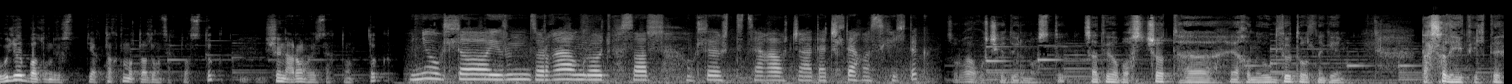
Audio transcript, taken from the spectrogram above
өглөө болгоно яг тогтмол 7 цагт босдог. Шөнө 12 цагт унтдаг. Миний өглөө ер нь 6 өнгөрөөж босоод өглөө эрт цагаа уучаад ажилдаа явах бас эхэлдэг. 6:30 гээд ер нь босдог. За тэгээ босчоод яг нэг өглөөд бол нэг юм дасгал хийдэг л дээ.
